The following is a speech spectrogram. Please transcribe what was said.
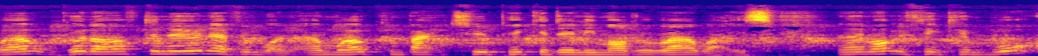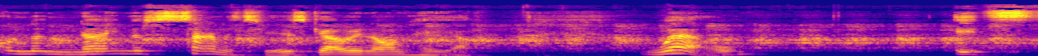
Well, good afternoon, everyone, and welcome back to Piccadilly Model Railways. Now, you might be thinking, what on the name of sanity is going on here? Well, it's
